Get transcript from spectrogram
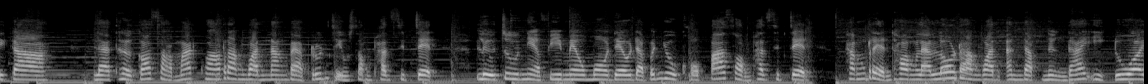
ริกา และเธอก็สามารถคว้ารางวัลนางแบบรุ่นจิ๋ว 2017 หรือ Junior Female Model W Copa 2017 ทั้งเหรียญทองและโล่รางวัลอันดับหนึ่งได้อีกด้วย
